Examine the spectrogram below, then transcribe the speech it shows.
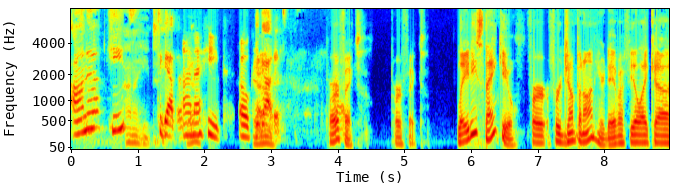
Anna heat. Anna heat. Together. Anna heat. Okay. Yeah. got it. Perfect. Perfect. Ladies, thank you for for jumping on here, Dave. I feel like uh,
